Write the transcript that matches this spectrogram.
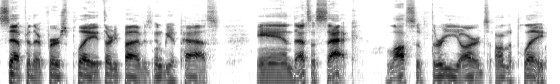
set for their first play. 35 is going to be a pass. And that's a sack. Loss of three yards on the play.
